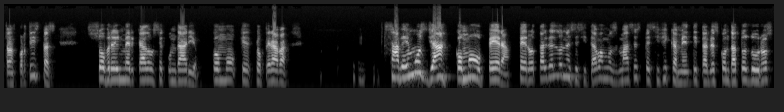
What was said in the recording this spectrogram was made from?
transportistas sobre el mercado secundario, cómo que operaba sabemos ya cómo opera, pero tal vez lo necesitábamos más específicamente y tal vez con datos duros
